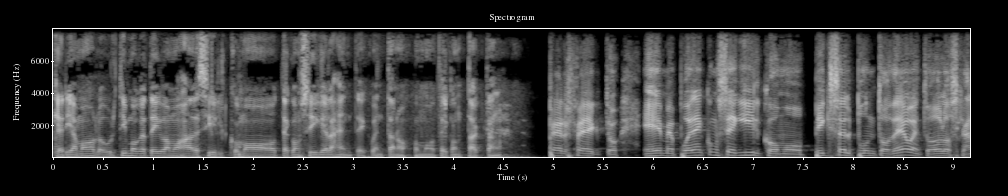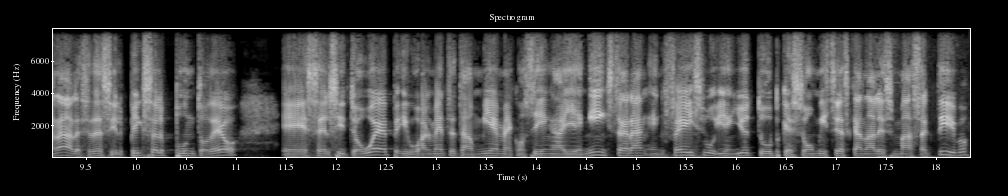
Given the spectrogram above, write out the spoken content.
queríamos lo último que te íbamos a decir. ¿Cómo te consigue la gente? Cuéntanos, ¿cómo te contactan? Perfecto. Eh, me pueden conseguir como pixel.deo en todos los canales, es decir, pixel.deo es el sitio web. Igualmente también me consiguen ahí en Instagram, en Facebook y en YouTube, que son mis tres canales más activos.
